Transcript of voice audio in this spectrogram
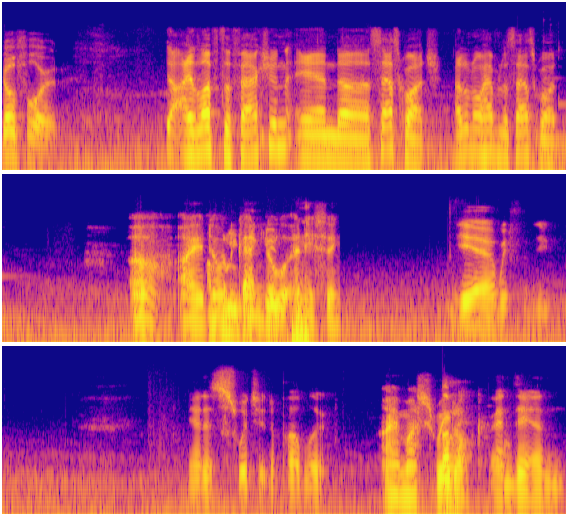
Go for it. Yeah, I left the faction and uh, Sasquatch. I don't know what happened to Sasquatch. Oh, I don't can back do anything. Yeah, we. You, you had to switch it to public, I must relog. and then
